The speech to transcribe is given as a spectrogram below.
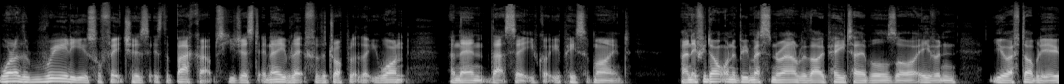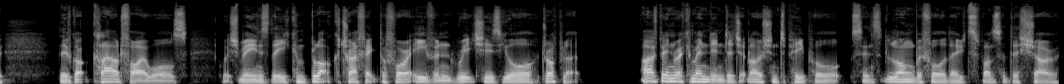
One of the really useful features is the backups. You just enable it for the droplet that you want, and then that's it. You've got your peace of mind. And if you don't want to be messing around with IP tables or even UFW, they've got cloud firewalls, which means that you can block traffic before it even reaches your droplet. I've been recommending DigitalOcean to people since long before they sponsored this show,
